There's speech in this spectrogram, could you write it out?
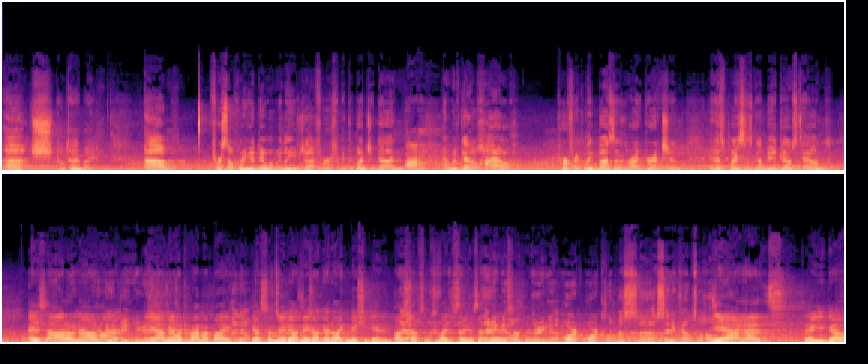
Uh, shh, don't tell anybody. Um, first off, what are you gonna do when we leave July 1st? We get the budget done, Ah. and we've got Ohio perfectly buzzing in the right direction, and this place is gonna be a ghost town. It's, I don't know. I'm, gonna be- yeah, I'm gonna have to ride my bike. Go some, maybe I'll, maybe I'll go to like Michigan and bust Yeah. up some legislators up there there or something. There you go. Or, or Columbus uh, City Council Hall. Yeah, that's there you go.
